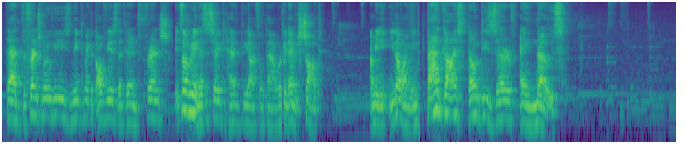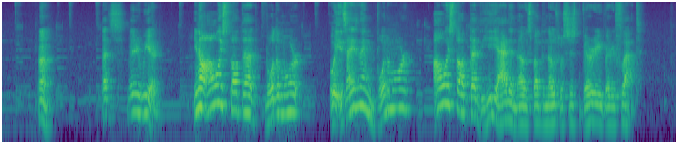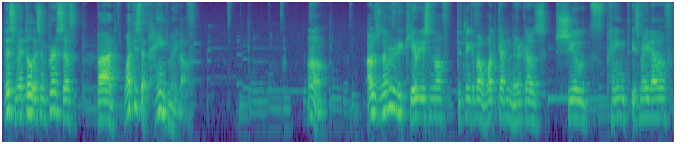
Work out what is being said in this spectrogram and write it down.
that the French movies need to make it obvious that they're in French. It's not really necessary to have the Eiffel Tower in every shot. I mean, you know what I mean. Bad guys don't deserve a nose. Huh. That's very weird. You know, I always thought that Voldemort... Wait, is that his name Voldemort? I always thought that he had a nose, but the nose was just very, very flat. This metal is impressive, but what is the paint made of? Oh. I was never really curious enough to think about what Captain America's shield's paint is made out of.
